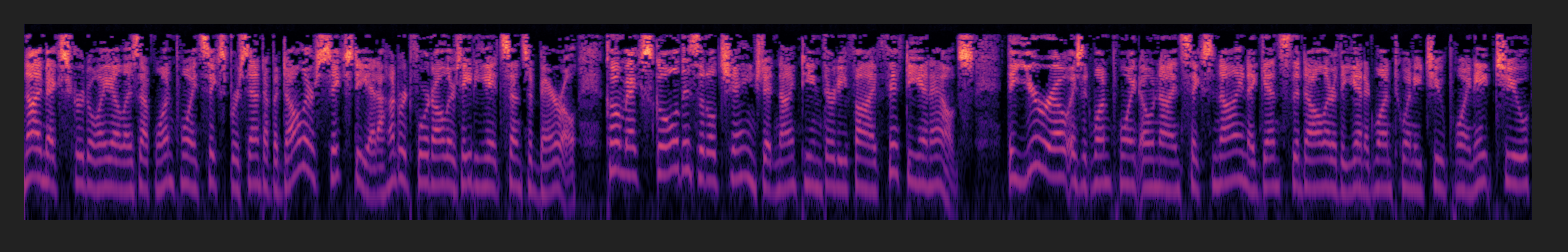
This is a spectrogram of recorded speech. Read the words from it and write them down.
NYMEX crude oil is up 1.6% up a dollar 60 at $104.88 a barrel. COMEX gold is little changed at 1935.50 an ounce. The euro is at 1.0969 against the dollar, the yen at 122.82,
